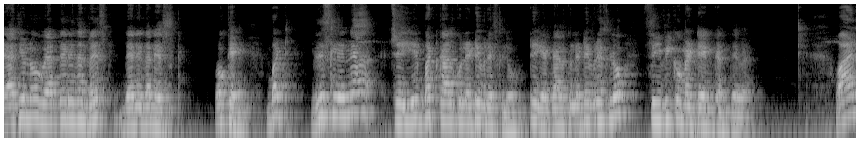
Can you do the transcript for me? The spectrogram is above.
as you know where there is an risk there is an risk okay but risk लेना चाहिए बट कैलकुलेटिव रिस्क लो। ठीक है? कैलकुलेटिव रिस्क लो सीवी को मेंटेन करते हुए। वन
